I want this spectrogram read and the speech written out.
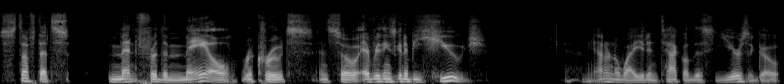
stuff that's meant for the male recruits, and so everything's going to be huge. I mean, I don't know why you didn't tackle this years ago.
